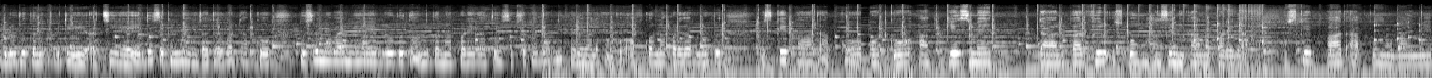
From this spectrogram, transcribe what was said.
ब्लूटूथ कनेक्टिविटी अच्छी है, एक दो सेकंड में हो जाता है बट आपको दूसरे मोबाइल में ब्लूटूथ ऑन करना पड़ेगा तो सबसे पहले अपने पहले वाले फ़ोन को ऑफ़ करना पड़ेगा ब्लूटूथ उसके बाद आपको पोर्ट को आप केस में डालकर फिर उसको वहाँ से निकालना पड़ेगा। उसके बाद आपको मोबाइल में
